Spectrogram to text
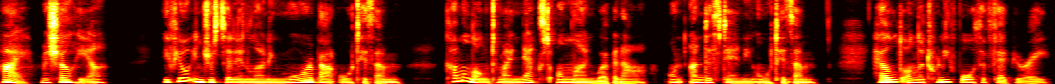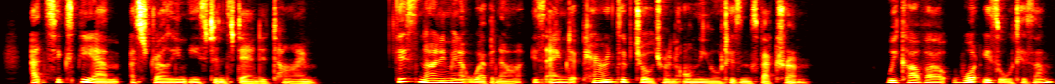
Hi, Michelle here. If you're interested in learning more about autism, come along to my next online webinar on understanding autism, held on the 24th of February at 6 pm Australian Eastern Standard Time. This 90 minute webinar is aimed at parents of children on the autism spectrum. We cover what is autism,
